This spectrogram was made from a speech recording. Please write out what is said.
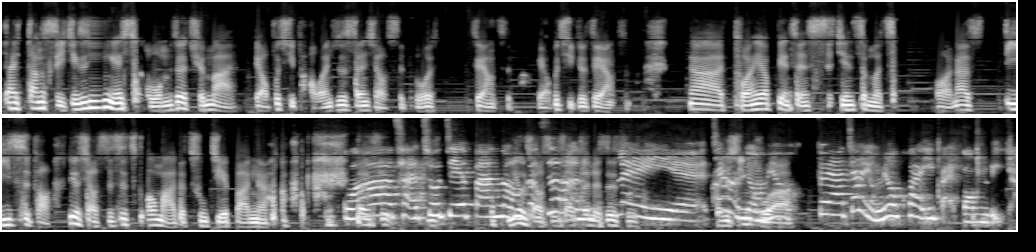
在当时已经是因为想，我们这个全马了不起，跑完就是三小时多这样子嘛，了不起就这样子。那突然要变成时间这么长，哇，那第一次跑六小时是超马的初阶班呢。哇，才初阶班哦，六小时真的是累耶。这样有没有？对啊，这样有没有快一百公里啊？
